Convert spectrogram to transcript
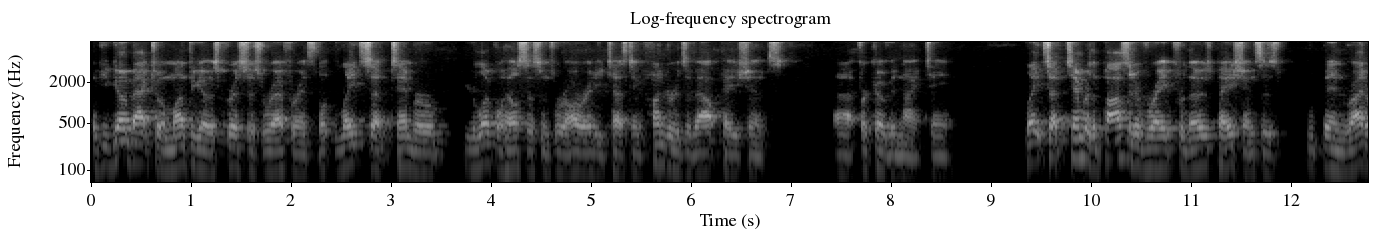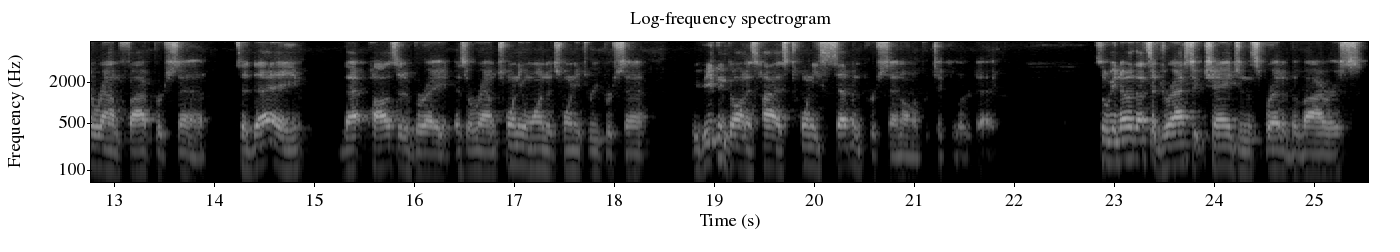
if you go back to a month ago, as Chris just referenced, late September, your local health systems were already testing hundreds of outpatients uh, for COVID 19. Late September, the positive rate for those patients has been right around 5%. Today, that positive rate is around 21 to 23%. We've even gone as high as 27% on a particular day. So we know that's a drastic change in the spread of the virus,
